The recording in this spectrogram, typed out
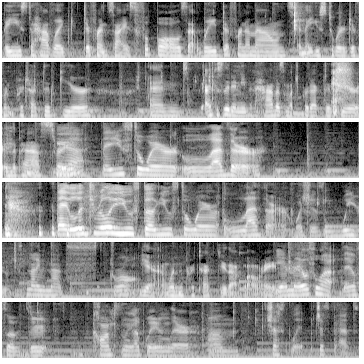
They used to have like different size footballs that weighed different amounts and they used to wear different protective gear. And I guess they didn't even have as much protective gear in the past, right? Yeah, they used to wear leather. they literally used to used to wear leather, which is weird. It's not even that strong. yeah, it wouldn't protect you that well, right? Yeah, and they also have they also have they're constantly upgrading their um chest plate chest pads.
